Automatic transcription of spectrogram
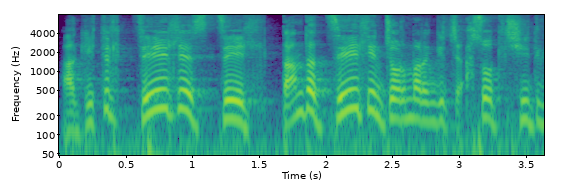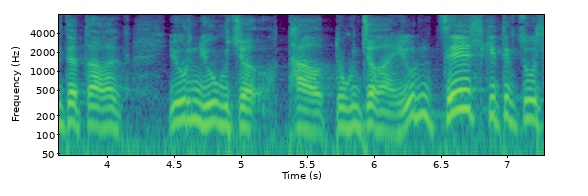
А гэтэл зээлээс зээл дандаа зээлийн журмаар ингэж асуудал шийдэгдээд байгааг ер нь юу гэж та дүгнж байгаа юм. Ер нь зээл гэдэг зүйл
